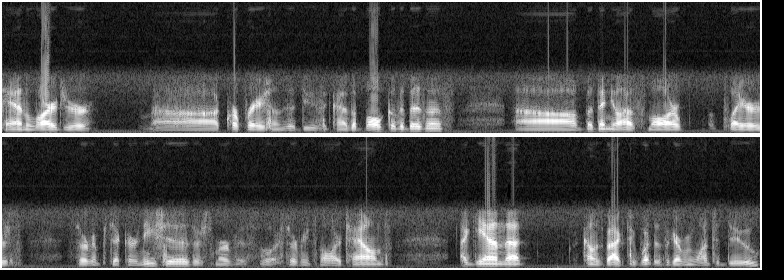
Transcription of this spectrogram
ten larger uh, corporations that do the, kind of the bulk of the business. Uh, but then you'll have smaller players, serving particular niches or serving smaller towns. Again, that comes back to what does the government want to do.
